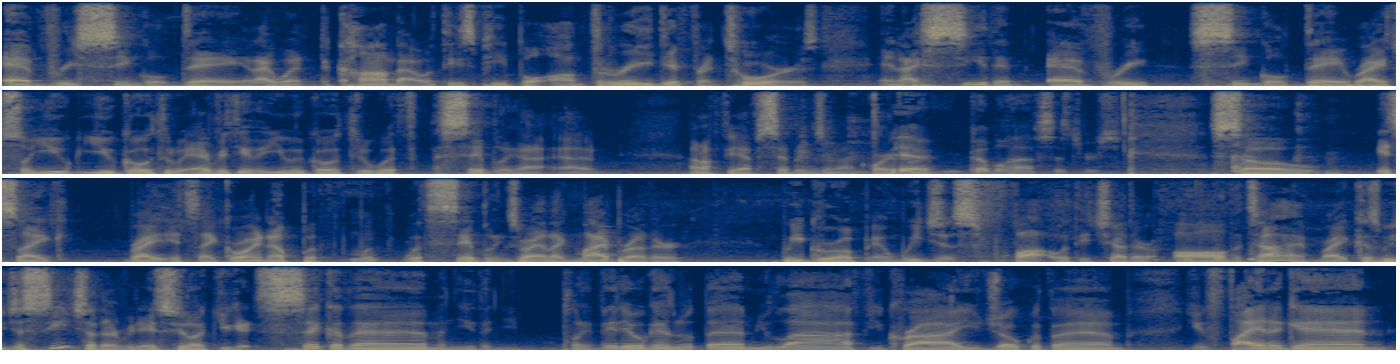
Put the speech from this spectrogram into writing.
every single day. And I went to combat with these people on three different tours, and I see them every single day, right? So you you go through everything that you would go through with a sibling. I, I, I don't know if you have siblings or not, Corey. yeah, but- a couple half sisters. so it's like right, it's like growing up with, with, with siblings, right? Like my brother, we grew up and we just fought with each other all the time, right? Because we just see each other every day. So like you get sick of them, and you then you play video games with them, you laugh, you cry, you joke with them, you fight again.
